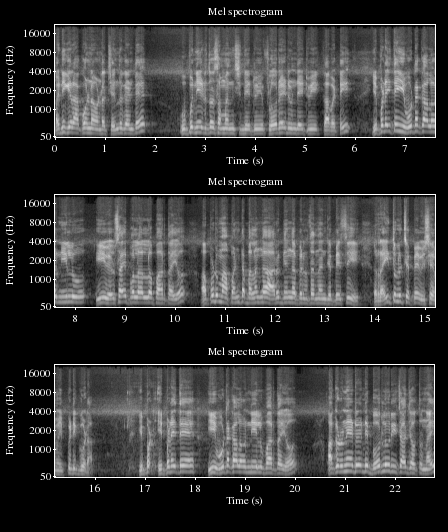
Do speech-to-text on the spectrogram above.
పనికి రాకుండా ఉండొచ్చు. ఎందుకంటే ఉప్పు నీటితో సంబంధించినవి ఫ్లోరైడ్ ఉండేటివి కాబట్టి ఎప్పుడైతే ఈ ఊటకాలో నీళ్ళు ఈ వ్యవసాయ పొలాల్లో పారుతాయో అప్పుడు మా పంట బలంగా ఆరోగ్యంగా పెరుగుతుందని చెప్పేసి రైతులు చెప్పే విషయం ఇప్పటికి కూడా. ఇప్పుడు ఎప్పుడైతే ఈ ఊటకాలవ నీళ్ళు పారుతాయో అక్కడ ఉన్నటువంటి బోర్లు రీఛార్జ్ అవుతున్నాయి.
